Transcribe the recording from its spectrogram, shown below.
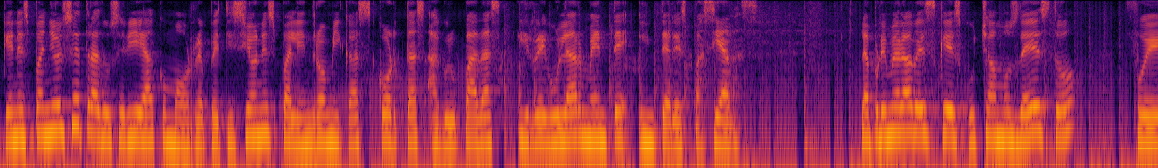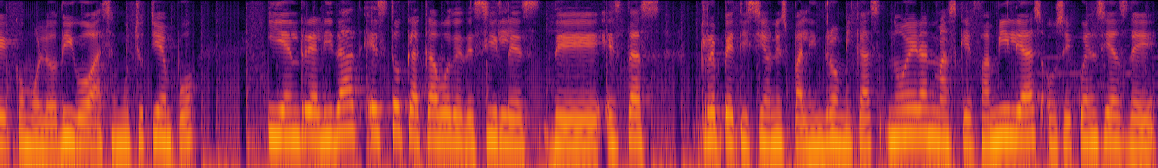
que en español se traduciría como repeticiones palindrómicas cortas agrupadas irregularmente interespaciadas. La primera vez que escuchamos de esto fue, como lo digo, hace mucho tiempo, y en realidad esto que acabo de decirles de estas repeticiones palindrómicas no eran más que familias o secuencias de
